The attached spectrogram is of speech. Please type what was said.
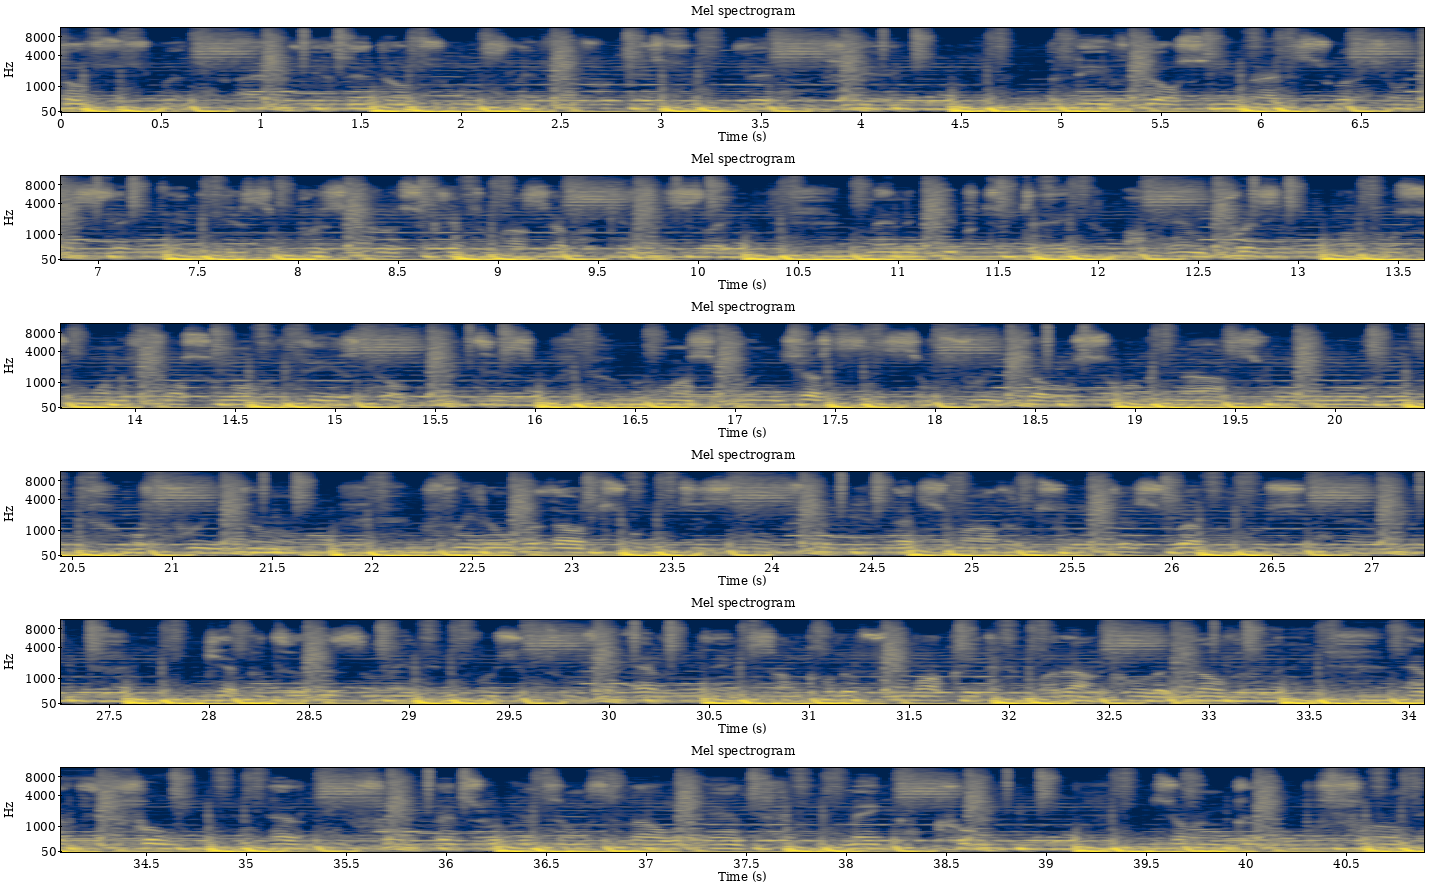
idea that those who enslave Africa should live in fear. Believe those in United States on the state idiots in prison girls clear to house Africans enslaved. Many people today are in prison, but those who wanna force on all the thieves dogmatism. We must bring justice and free those organized for a movement of freedom. Freedom without truth just ain't free. That's why the truth is revolutionary. Capitalism ain't the crucial tool for everything. Some call it free market, but I call it government. Healthy food, healthy food. Work it on slower and make a coup. Join Globalfirm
